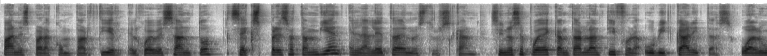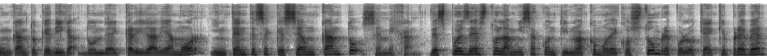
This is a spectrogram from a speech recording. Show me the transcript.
panes para compartir el jueves santo, se expresa también en la letra de nuestros cantos. Si no se puede cantar la antífona ubicaritas o algún canto que diga donde hay caridad y amor, inténtese que sea un canto semejante. Después de esto, la misa continúa como de costumbre, por lo que hay que prever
